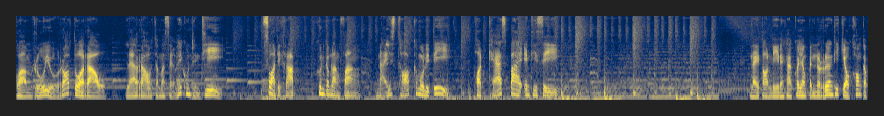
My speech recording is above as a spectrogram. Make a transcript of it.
ความรู้อยู่รอบตัวเรา แล้วเราจะมาเสิร์ฟให้คุณถึงที่ สวัสดีครับ คุณกำลังฟัง Nice Talk Community Podcast by NTC ในตอนนี้นะครับก็ยังเป็นเรื่องที่เกี่ยวข้องกับ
